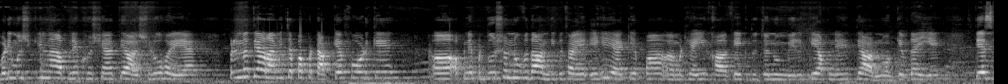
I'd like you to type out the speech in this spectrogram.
ਬੜੀ ਮੁਸ਼ਕਿਲ ਨਾਲ ਆਪਣੇ ਖੁਸ਼ੀਆਂ ਤਿਉਹਾਰ ਸ਼ੁਰੂ ਹੋਏ ਆ। ਪਰ ਇਹਨਾਂ ਤਿਉਹਾਰਾਂ ਵਿੱਚ ਆਪਾਂ ਪਟਾਕੇ ਫੋੜ ਕੇ ਆਪਣੇ ਪ੍ਰਦੂਸ਼ਣ ਨੂੰ ਵਧਾਉਣ ਦੀ ਬਜਾਏ ਇਹੀ ਹੈ ਕਿ ਆਪਾਂ ਮਠਿਆਈ ਖਾ ਕੇ ਇੱਕ ਦੂਜੇ ਨੂੰ ਮਿਲ ਕੇ ਆਪਣੇ ਤਿਉਹਾਰ ਨੂੰ ਅੱਗੇ ਵਧਾਈਏ ਤੇ ਇਸ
